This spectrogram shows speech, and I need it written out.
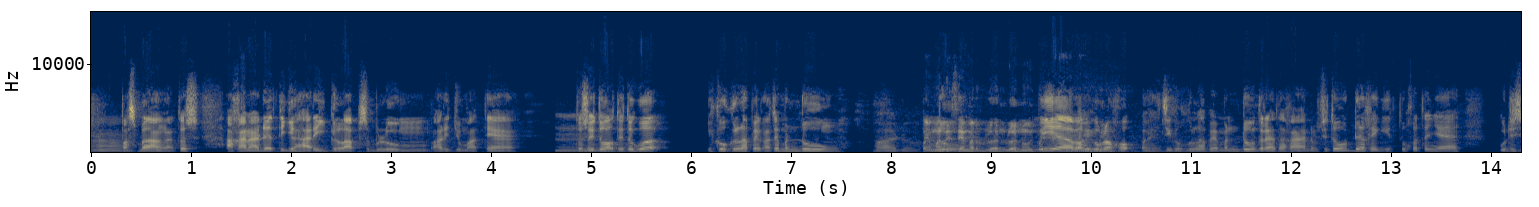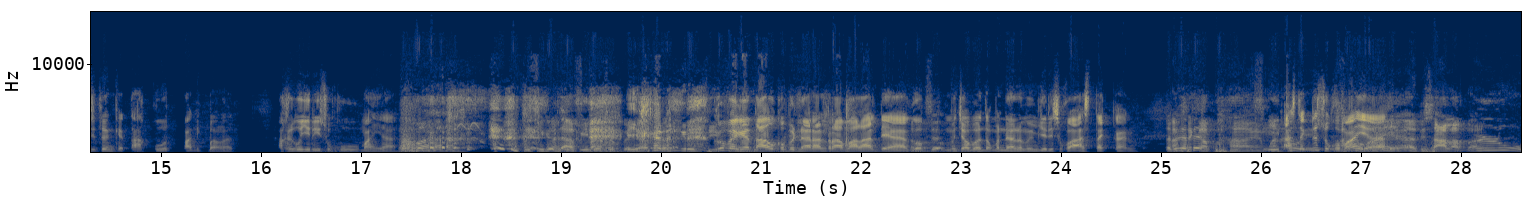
Hmm. pas banget terus akan ada tiga hari gelap sebelum hari Jumatnya terus Hmm. itu waktu itu gue Ih kok gelap ya katanya mendung Waduh. Emang mendung. Desember bulan-bulan hujan. Iya makanya gue bilang kok Eh jika gelap ya mendung ternyata kan Habis itu udah kayak gitu katanya Gue di situ yang kayak takut panik banget Akhirnya gue jadi suku Maya suku. Iya kan? Gue pengen tahu kebenaran ramalannya Gue mencoba untuk mendalami menjadi suku Aztec kan Tapi Aztec katanya apa? Yang mana? Aztec itu suku Maya. Ya, di salah, Pak. Lu.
